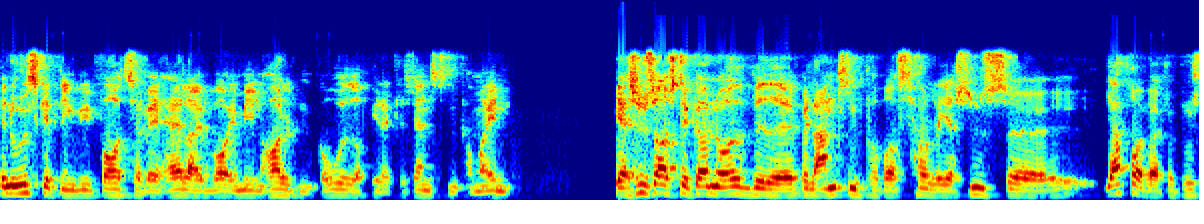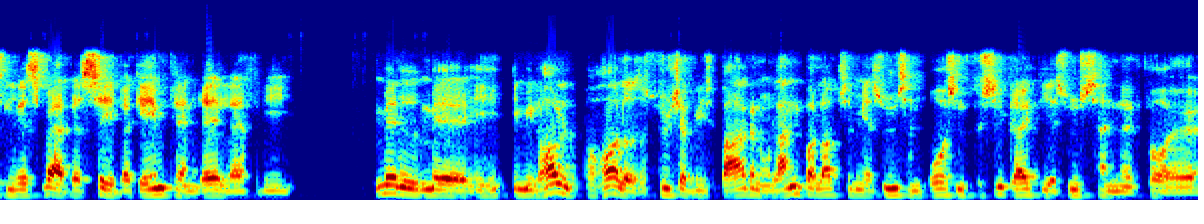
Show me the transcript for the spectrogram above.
den udskiftning, vi får til ved halvleg, hvor Emil Holden går ud, og Peter Christiansen kommer ind, jeg synes også, det gør noget ved øh, balancen på vores hold. Jeg synes, øh, jeg får i hvert fald pludselig lidt svært ved at se, hvad gameplanen reelt er, fordi mellem med e-, Emil Holden på holdet, så synes jeg, at vi sparker nogle lange bold op til ham. Jeg synes, han bruger sin fysik rigtigt. Jeg synes, han øh, får øh,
